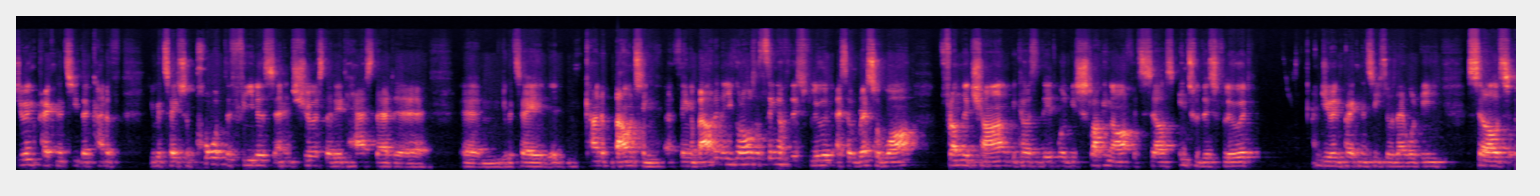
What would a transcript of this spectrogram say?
during pregnancy that kind of, you could say, support the fetus and ensures that it has that, uh, um, you could say, kind of bouncing uh, thing about it. And you could also think of this fluid as a reservoir from the child because it will be slugging off its cells into this fluid during pregnancy. So there will be cells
